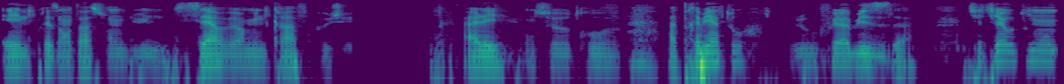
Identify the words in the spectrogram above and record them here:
et une présentation d'une serveur Minecraft que j'ai. Allez, on se retrouve à très bientôt. Je vous fais la bise. Ciao ciao tout le monde.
